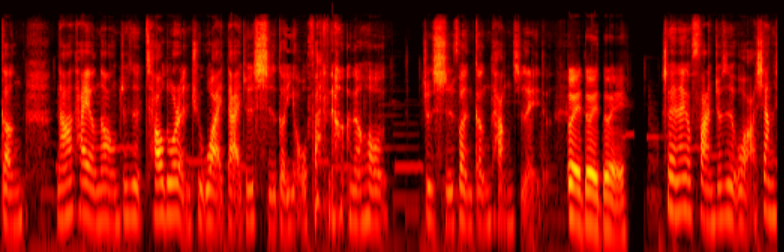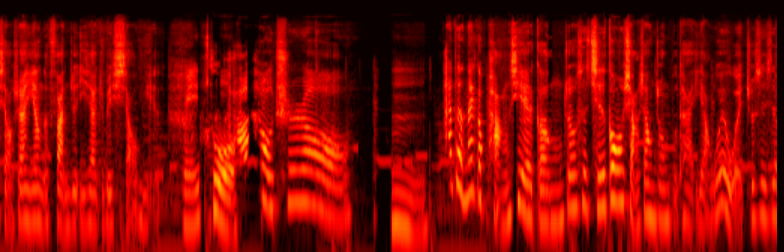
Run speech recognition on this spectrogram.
羹，嗯、然后他有那种就是超多人去外带，就是十个油饭啊，然后就十份羹汤之类的。对对对。所以那个饭就是哇，像小山一样的饭，就一下就被消灭了。没错，好好吃哦。嗯，它的那个螃蟹羹，就是其实跟我想象中不太一样。我以为就是是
